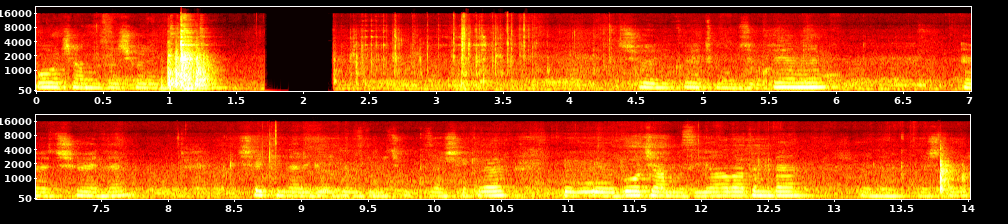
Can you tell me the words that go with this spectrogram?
Borcamıza şöyle bir koyalım. Şöyle karatumumuzu koyalım. Evet şöyle. Şekilleri gördüğünüz gibi çok güzel şekiller. Ee, Borcamımızı yağladım ben. Şöyle arkadaşlar.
